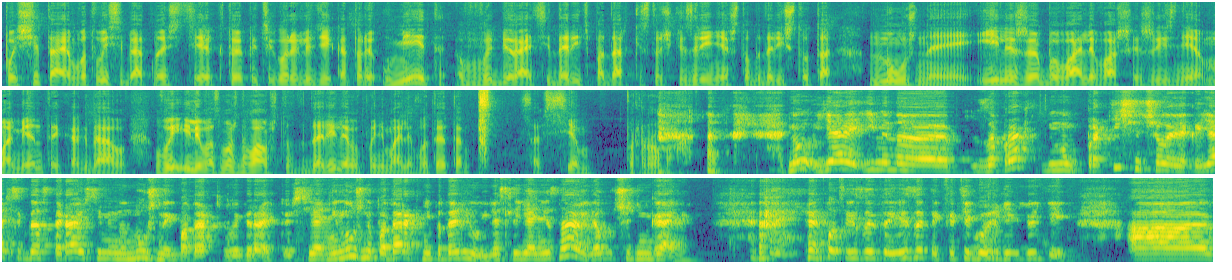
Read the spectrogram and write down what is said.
посчитаем. Вот вы себя относите к той категории людей, которые умеют выбирать и дарить подарки с точки зрения, чтобы дарить что-то нужное? Или же бывали в вашей жизни моменты, когда вы, или, возможно, вам что-то дарили, а вы понимали, вот это совсем промах? Ну, я именно за практи... ну, практичный человек, я всегда стараюсь именно нужные подарки выбирать. То есть я ненужный подарок не подарю. Если я не знаю, я лучше деньгами. вот из этой, из этой категории людей. А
